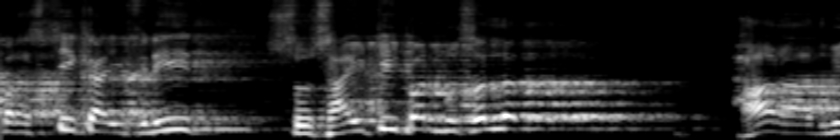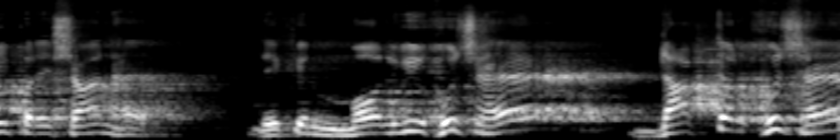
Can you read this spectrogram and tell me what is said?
پرستی کا افرید سوسائٹی پر مسلط، ہر آدمی پریشان ہے، لیکن مولوی خوش ہے، ڈاکٹر خوش ہے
